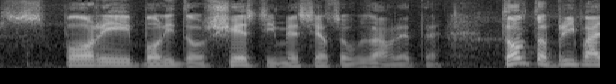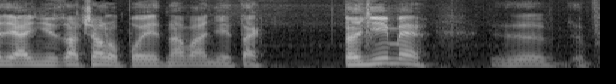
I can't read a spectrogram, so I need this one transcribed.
spory boli do 6 mesiacov uzavreté. V tomto prípade aj nezačalo pojednávanie, tak plníme v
